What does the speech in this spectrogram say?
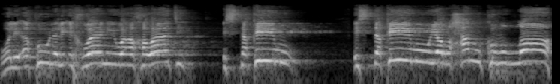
ولأقول لإخواني وأخواتي استقيموا استقيموا يرحمكم الله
